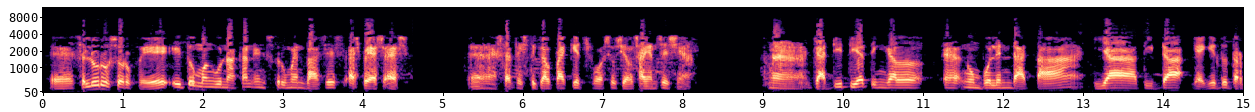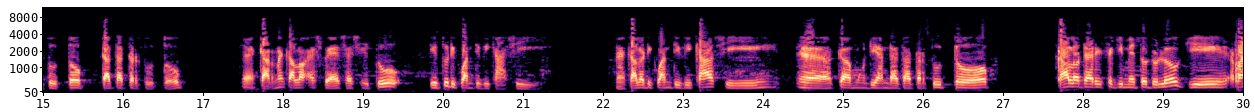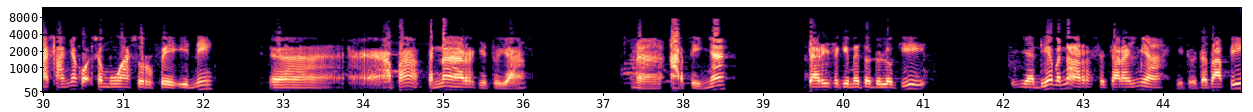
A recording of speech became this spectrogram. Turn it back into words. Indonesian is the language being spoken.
Eh, seluruh survei itu menggunakan instrumen basis SPSS, eh, Statistical Package for Social Sciences ya. Nah, jadi dia tinggal eh, ngumpulin data, ya tidak kayak gitu tertutup, data tertutup. Ya, karena kalau SPSS itu itu dikuantifikasi. Nah, kalau dikuantifikasi, eh, kemudian data tertutup, kalau dari segi metodologi, rasanya kok semua survei ini eh, apa benar gitu ya. Nah, artinya dari segi metodologi ya dia benar secara ilmiah gitu. Tetapi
